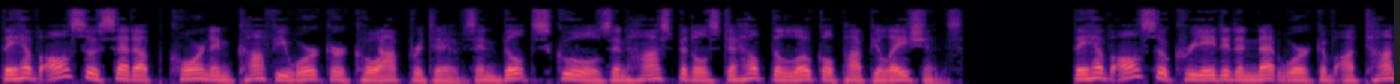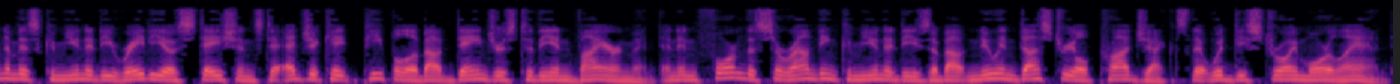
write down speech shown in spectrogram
They have also set up corn and coffee worker cooperatives and built schools and hospitals to help the local populations. They have also created a network of autonomous community radio stations to educate people about dangers to the environment and inform the surrounding communities about new industrial projects that would destroy more land.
